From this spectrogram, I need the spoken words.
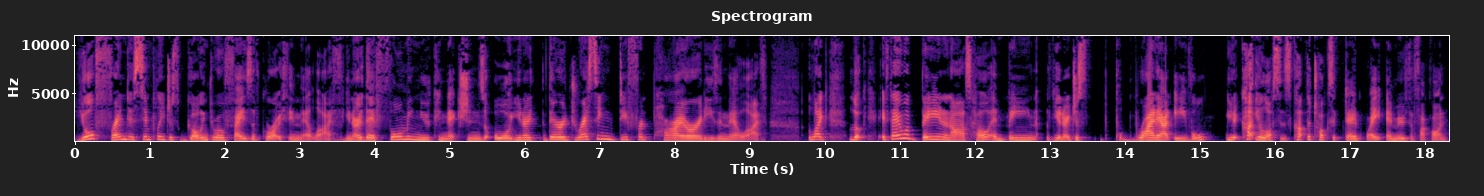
your friend is simply just going through a phase of growth in their life. You know, they're forming new connections or, you know, they're addressing different priorities in their life. Like, look, if they were being an asshole and being, you know, just right out evil, you know, cut your losses, cut the toxic dead weight and move the fuck on.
